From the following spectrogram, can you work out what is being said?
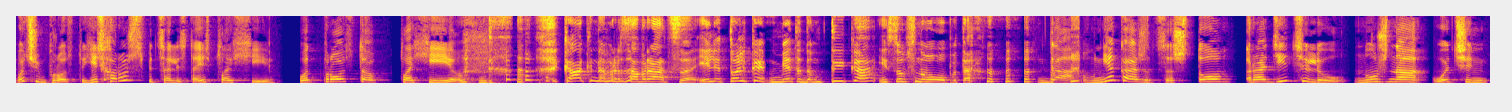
Очень просто. Есть хорошие специалисты, а есть плохие. Вот просто плохие. Как нам разобраться? Или только методом тыка и собственного опыта? Да, мне кажется, что родителю нужно очень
